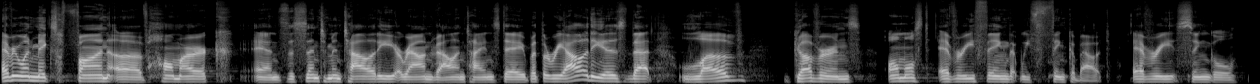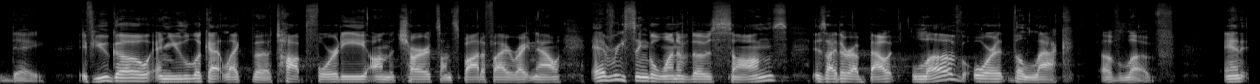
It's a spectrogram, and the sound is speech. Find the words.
everyone makes fun of Hallmark and the sentimentality around Valentine's Day, but the reality is that love governs almost everything that we think about every single day. If you go and you look at like the top 40 on the charts on Spotify right now, every single one of those songs is either about love or the lack of love. And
